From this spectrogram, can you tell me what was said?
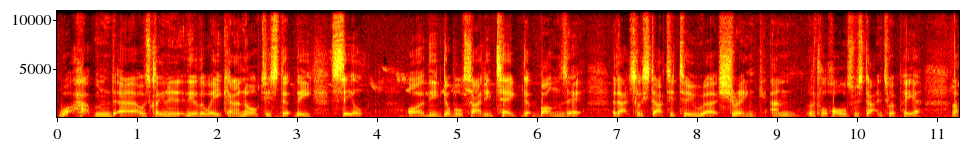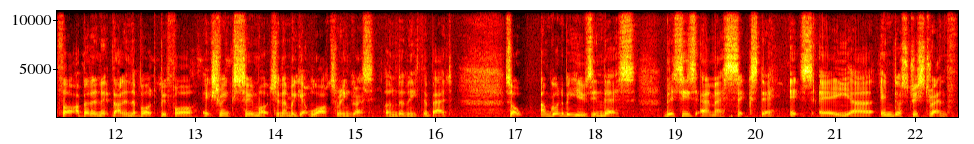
What happened, uh, I was cleaning it the other week and I noticed that the seal or the double-sided tape that bonds it had actually started to uh, shrink and little holes were starting to appear. And I thought I better nip that in the bud before it shrinks too much and then we get water ingress underneath the bed. So I'm going to be using this. This is MS60 it's a uh, industry strength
